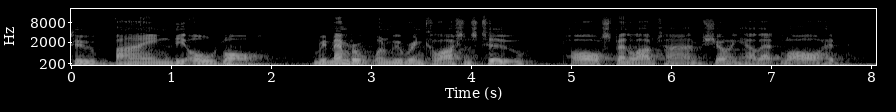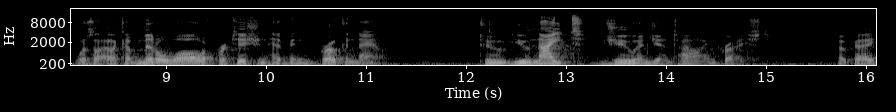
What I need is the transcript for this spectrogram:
to bind the old law. Remember, when we were in Colossians 2, Paul spent a lot of time showing how that law had, was like a middle wall of partition had been broken down to unite Jew and Gentile in Christ. Okay?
